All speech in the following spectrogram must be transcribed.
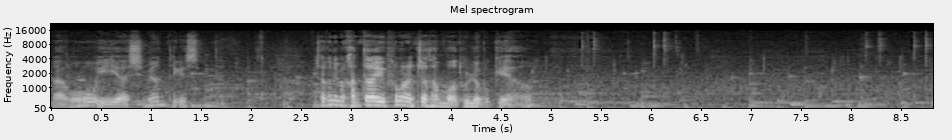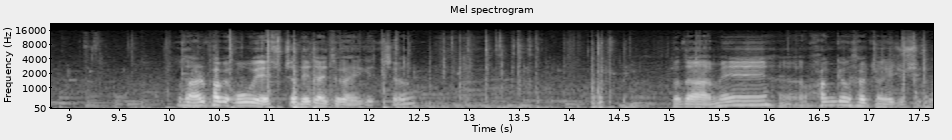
라고 이해하시면 되겠습니다. 자 그러면 간단하게 프로그램 짜서 한번 돌려볼게요. 우선 알파벳 5에 숫자 4자리 들어가야겠죠. 그 다음에 어, 환경 설정해 주시고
